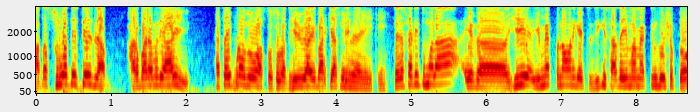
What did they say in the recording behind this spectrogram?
आता सुरुवाती स्टेजला हरभऱ्यामध्ये आळी ह्याचाही प्रादुर्भाव असतो. सुरुवात हिरवी आळी बारकी असते. येते. त्याच्यासाठी तुम्हाला एक अं, ही इमॅक्ट नावाने घ्यायचं जी की साधा इमामॅक्टिन घेऊ शकतो.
